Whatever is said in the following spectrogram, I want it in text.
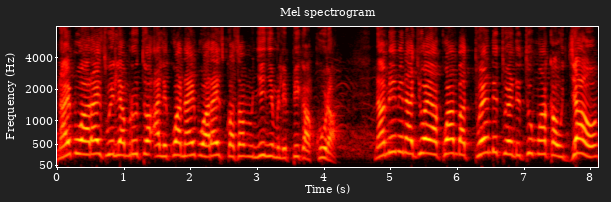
Naibu wa rais William Ruto alikuwa naibu wa rais kwa sababu nyinyi mlipiga kura, na mimi najua ya kwamba 2022 mwaka ujao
